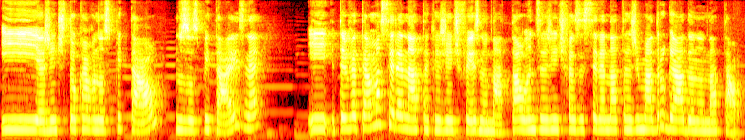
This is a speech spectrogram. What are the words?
e a gente tocava no hospital, nos hospitais, né? E teve até uma serenata que a gente fez no Natal. Antes a gente fazia serenatas de madrugada no Natal.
